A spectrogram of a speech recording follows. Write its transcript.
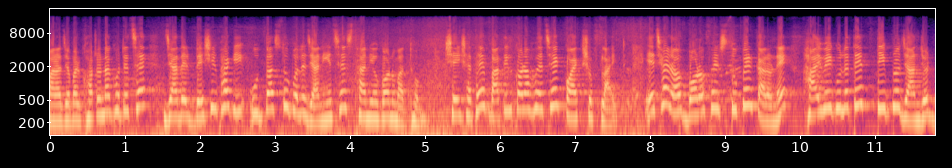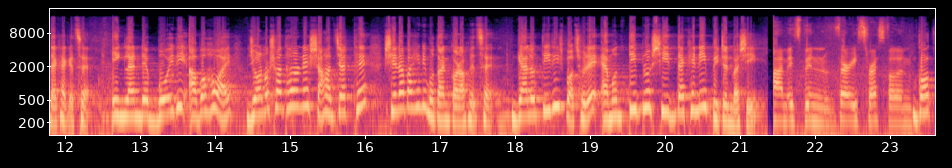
মারা যাবার ঘটনা ঘটেছে, যাদের বেশিরভাগই উদ্বাস্তু বলে জানিয়েছে স্থানীয় গণমাধ্যম। সেই সাথে বাতিল করা হয়েছে কয়েকশো ফ্লাইট। এছাড়াও বরফের স্তূপের কারণে হাইওয়েগুলোতে তীব্র যানজট দেখা গেছে। ইংল্যান্ডে বৈরী আবহাওয়ায় জনসাধারণের সাহায্যার্থে সেনাবাহিনী মোতায়েন করা হয়েছে। গেল তিরিশ বছরে এমন তীব্র শীত দেখেনি ব্রিটেনবাসী। গত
